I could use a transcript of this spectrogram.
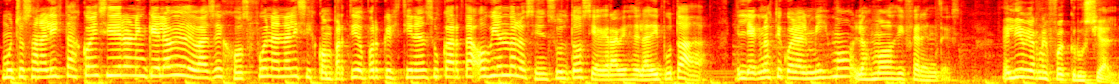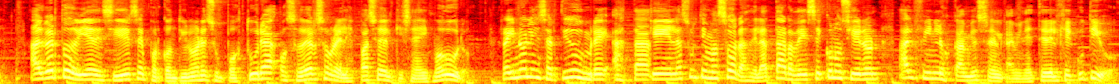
Muchos analistas coincidieron en que el audio de Vallejos fue un análisis compartido por Cristina en su carta, obviando los insultos y agravios de la diputada. El diagnóstico era el mismo, los modos diferentes. El día viernes fue crucial. Alberto debía decidirse por continuar en su postura o ceder sobre el espacio del kirchnerismo duro. Reinó la incertidumbre hasta que en las últimas horas de la tarde se conocieron al fin los cambios en el gabinete del Ejecutivo.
